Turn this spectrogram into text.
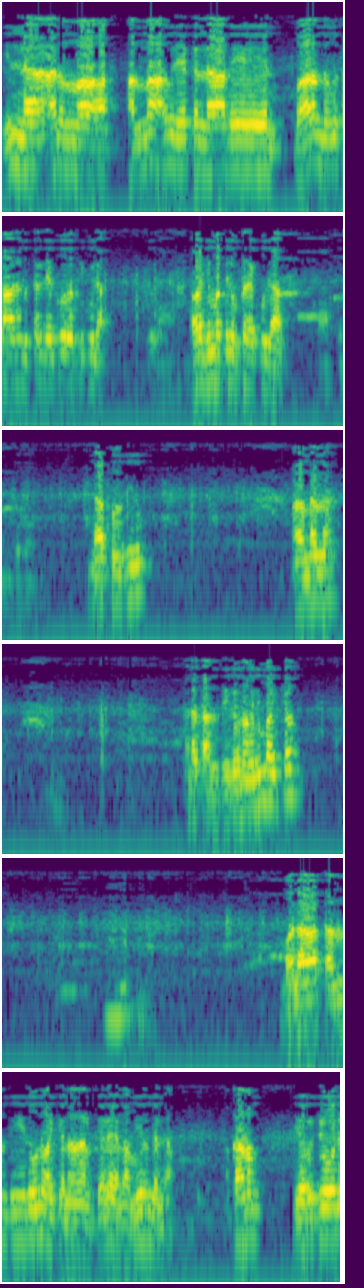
ഇല്ല അലല്ലാ അള്ളാഹുവിലേക്കല്ലാതെ വേറെന്തെങ്കിലും സാധനം കിട്ടലിലേക്ക് ഉറപ്പിക്കൂല. അവരുടെ ഹിമ്മത്തിന് ഉത്തരക്കൂല അതെന്തല്ല? അല്ല തൻസീലും അങ്ങനെയും വായിക്കാം. വല തൻസീലു എന്ന് വായിക്കുന്ന ആൾക്ക് അല്ലെ? ലമീറിന്റെ അല്ല. കാരണം യർജൂന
